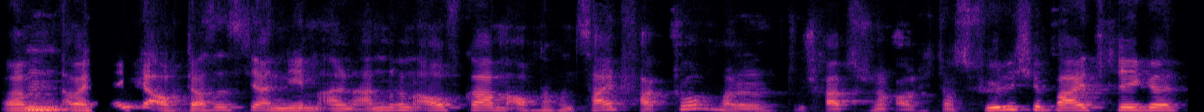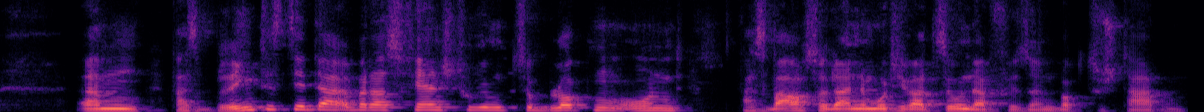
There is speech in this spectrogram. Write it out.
Ähm, mhm. Aber ich denke, auch das ist ja neben allen anderen Aufgaben auch noch ein Zeitfaktor, weil du schreibst schon auch recht ausführliche Beiträge. Ähm, was bringt es dir da über das Fernstudium zu blocken und was war auch so deine Motivation dafür, so einen Blog zu starten?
